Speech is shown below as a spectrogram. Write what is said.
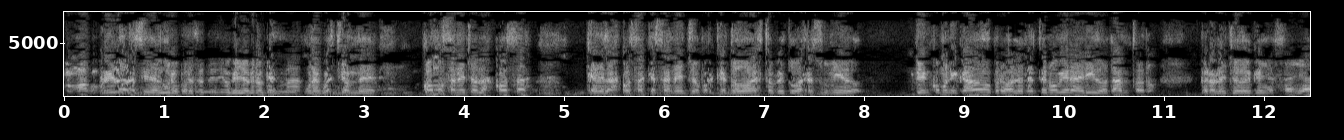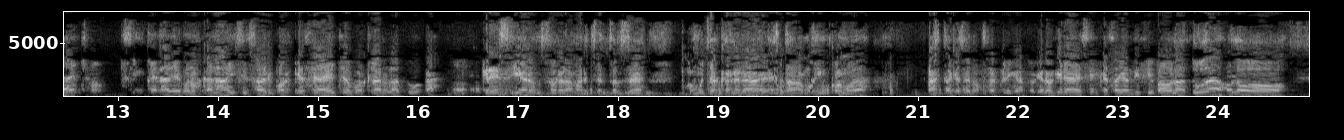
como ha ocurrido es así de duro. Por eso te digo que yo creo que es más una cuestión de cómo se han hecho las cosas que de las cosas que se han hecho, porque todo esto que tú has resumido bien comunicado probablemente no hubiera herido tanto, ¿no? Pero el hecho de que se haya hecho sin que nadie conozca nada y sin saber por qué se ha hecho, pues claro, las dudas crecieron sobre la marcha. Entonces, con muchas carreras estábamos incómodas hasta que se nos fue explicando. Que no quiere decir que se hayan disipado las dudas o los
